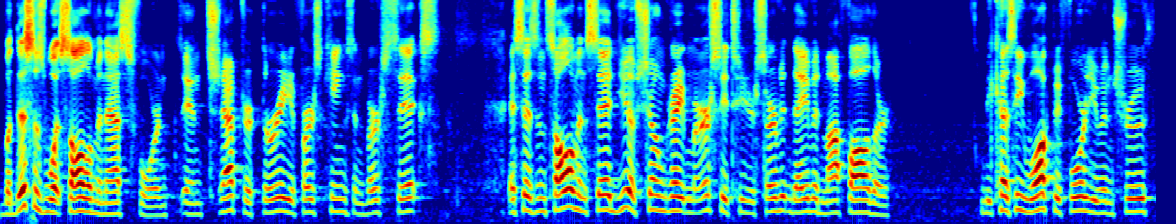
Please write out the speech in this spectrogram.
But this is what Solomon asked for. In, in chapter 3 of 1 Kings in verse 6, it says, And Solomon said, You have shown great mercy to your servant David, my father, because he walked before you in truth,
